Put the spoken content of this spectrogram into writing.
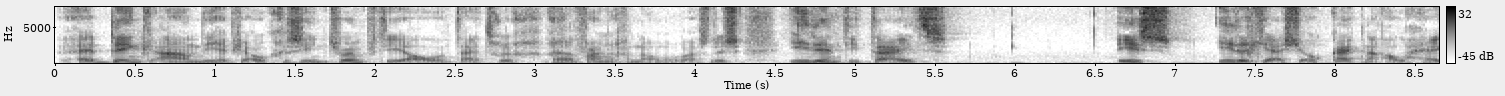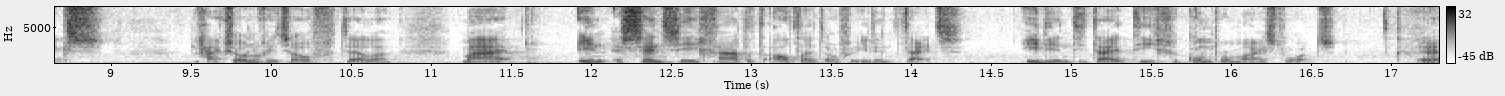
Hè, denk aan, die heb je ook gezien, Trump die al een tijd terug ja. gevangen genomen was. Dus identiteit is iedere keer, als je ook kijkt naar alle hacks, ga ik zo nog iets over vertellen. Maar in essentie gaat het altijd over identiteit. Identiteit die gecompromised wordt. Uh,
